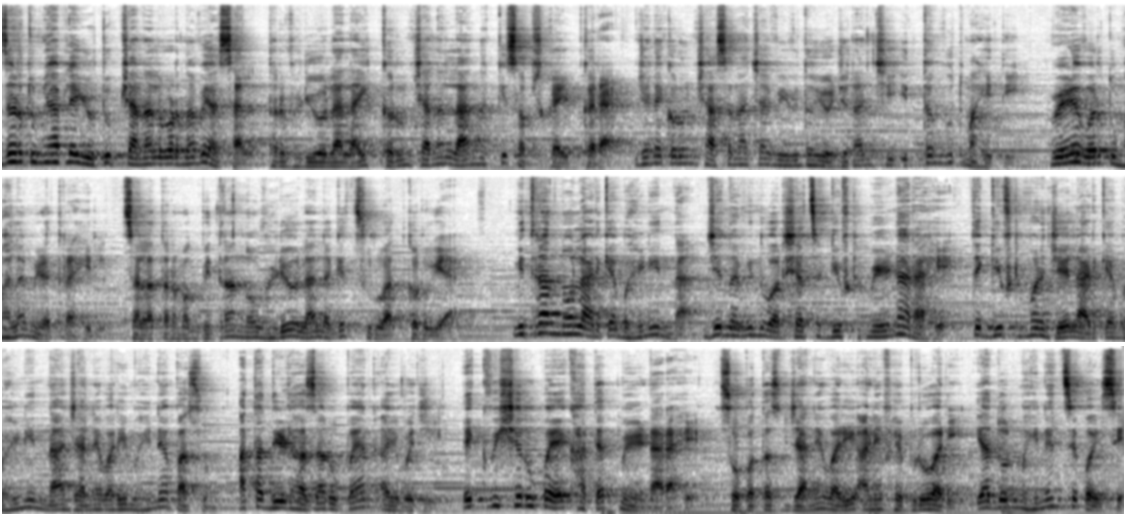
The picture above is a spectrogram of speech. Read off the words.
जर तुम्ही आपल्या युट्यूब चॅनलवर नवे असाल तर व्हिडिओला लाईक करून चॅनलला नक्की सबस्क्राईब करा. जेणेकरून शासनाच्या विविध योजनांची इत्यंभूत माहिती वेळेवर तुम्हाला मिळत राहील. चला तर मग मित्रांनो व्हिडिओला लगेच सुरुवात करूया. मित्रांनो लाडक्या बहिणींना जे नवीन वर्षाचं गिफ्ट मिळणार आहे ते गिफ्ट म्हणजे लाडक्या बहिणींना जानेवारी महिन्यापासून आता दीड हजार रुपयांऐवजी एकवीसशे रुपये खात्यात मिळणार आहे. सोबतच जानेवारी आणि फेब्रुवारी या दोन महिन्यांचे पैसे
